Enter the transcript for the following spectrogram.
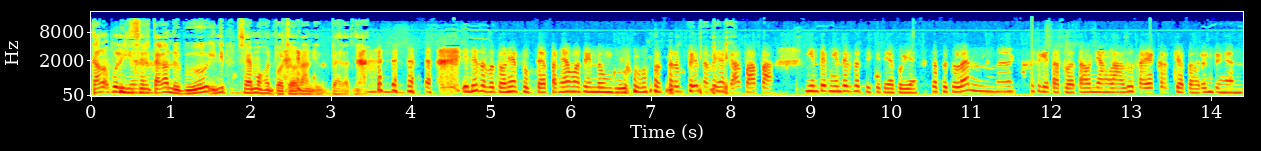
Kalau boleh iya. diceritakan Bu, ini saya mohon bocoran ibaratnya. ini sebetulnya book chapternya masih nunggu terbit, tapi ya nggak apa-apa. Ngintip-ngintip sedikit ya Bu ya. Kebetulan eh, sekitar dua tahun yang lalu saya kerja bareng dengan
